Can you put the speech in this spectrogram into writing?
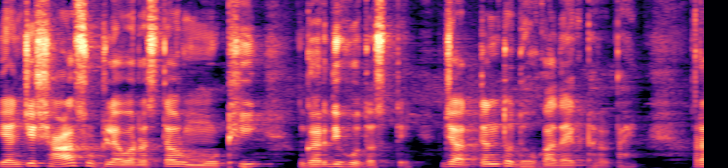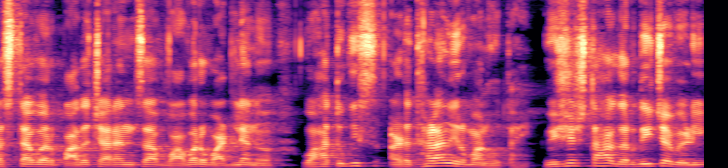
यांची शाळा सुटल्यावर रस्त्यावर मोठी गर्दी होत असते जे अत्यंत धोकादायक ठरत आहे. रस्त्यावर पादचाऱ्यांचा वावर वाढल्यानं वाहतुकीस अडथळा निर्माण होत आहे. विशेषतः गर्दीच्या वेळी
